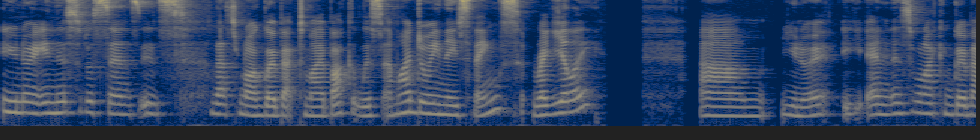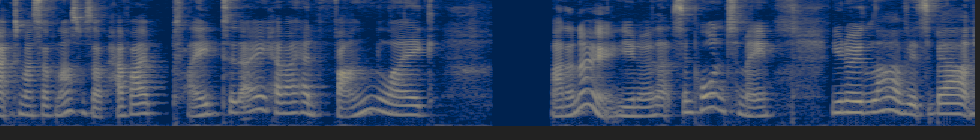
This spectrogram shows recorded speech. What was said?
you know, in this sort of sense, it's that's when I go back to my bucket list. Am I doing these things regularly? Um, you know, and this is when I can go back to myself and ask myself, have I played today? Have I had fun? Like, I don't know, you know, that's important to me. You know, love, it's about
